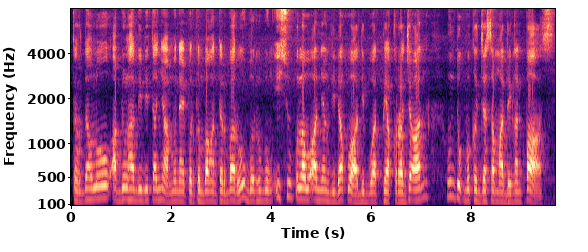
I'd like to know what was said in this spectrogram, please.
Terdahulu Abdul Hadi ditanya mengenai perkembangan terbaru berhubung isu pelawaan yang didakwa dibuat pihak kerajaan untuk bekerjasama dengan PAS.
